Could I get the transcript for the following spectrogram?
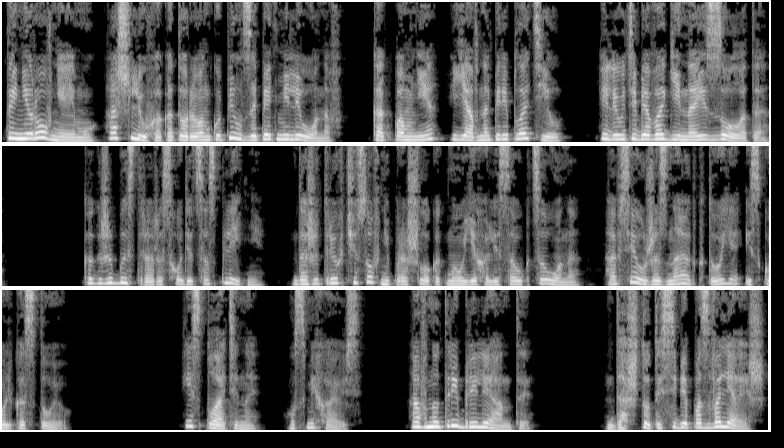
Ты не ровня ему, а шлюха, которую он купил за пять миллионов. Как по мне, явно переплатил. Или у тебя вагина из золота?» Как же быстро расходятся сплетни. Даже трех часов не прошло, как мы уехали с аукциона, а все уже знают, кто я и сколько стою. Из платины, Усмехаюсь. А внутри бриллианты. «Да что ты себе позволяешь?»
